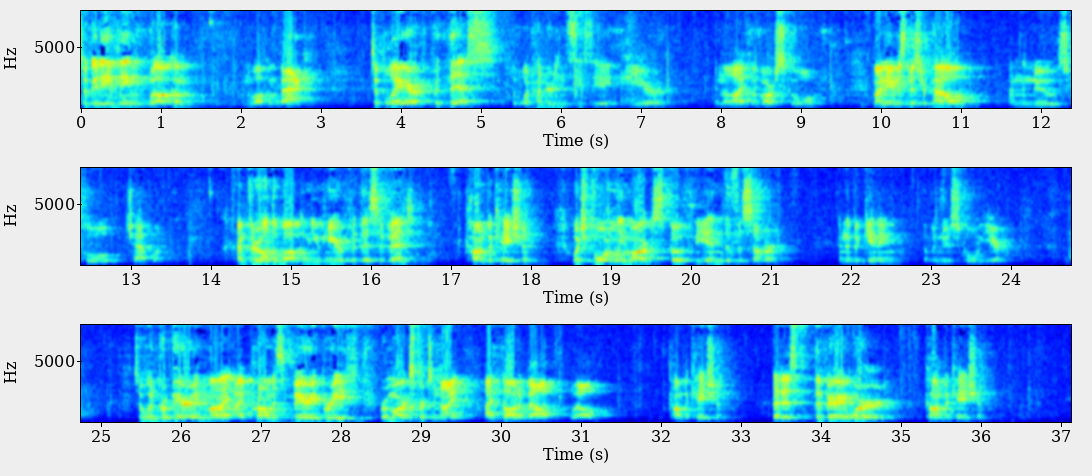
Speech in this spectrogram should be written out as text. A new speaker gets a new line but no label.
So good evening, welcome, and welcome back to Blair for this, the 168th year in the life of our school. My name is Mr. Powell. I'm the new school chaplain. I'm thrilled to welcome you here for this event, Convocation, which formally marks both the end of the summer and the beginning of a new school year. So when preparing my, I promise, very brief remarks for tonight, I thought about, well, convocation. That is, the very word, convocation.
